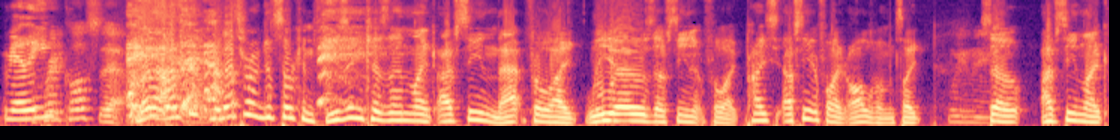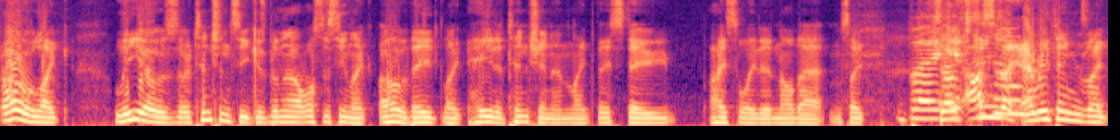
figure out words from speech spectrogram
Really? Pretty close to that. but, I, but that's where it gets so confusing because then like I've seen that for like Leos, I've seen it for like Pisces, I've seen it for like all of them. It's like What do you mean? so I've seen like oh like Leos are attention seekers, but then I've also seen like oh they like hate attention and like they stay isolated and all that. And it's like But so it it seems also like everything's like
